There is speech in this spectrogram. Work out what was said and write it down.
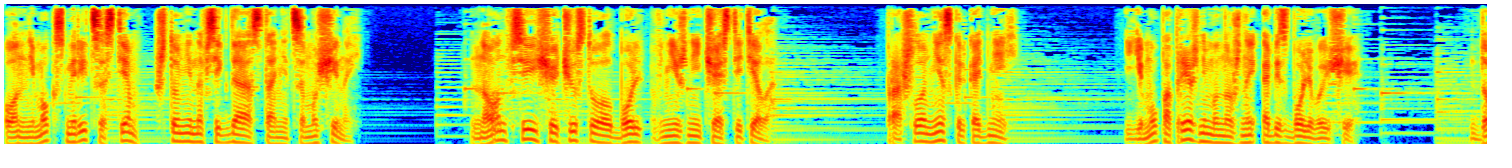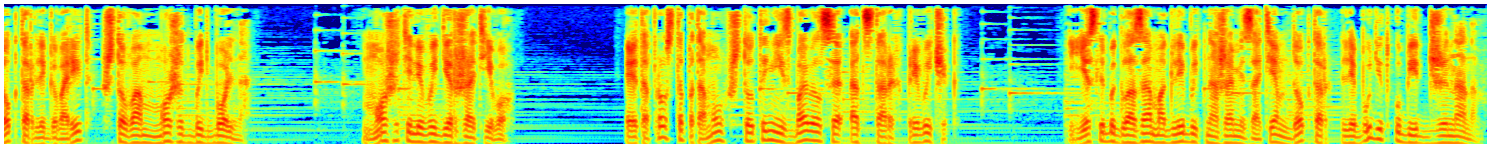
Он не мог смириться с тем, что не навсегда останется мужчиной. Но он все еще чувствовал боль в нижней части тела. Прошло несколько дней. Ему по-прежнему нужны обезболивающие. Доктор ли говорит, что вам может быть больно? Можете ли вы держать его? Это просто потому, что ты не избавился от старых привычек. Если бы глаза могли быть ножами, затем доктор ли будет убит джинаном.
